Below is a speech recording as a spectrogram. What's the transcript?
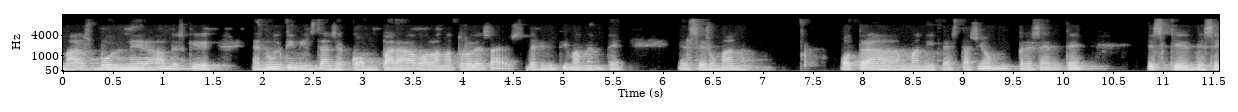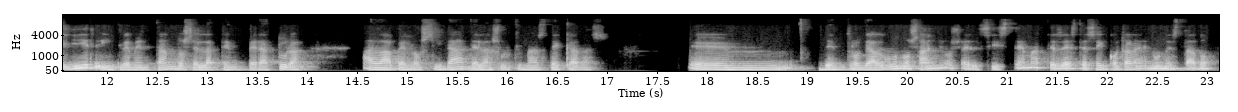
más vulnerables que en última instancia comparado a la naturaleza es definitivamente el ser humano. Otra manifestación presente es que de seguir incrementándose la temperatura a la velocidad de las últimas décadas, em, dentro de algunos años el sistema terrestre se encontrará en un estado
